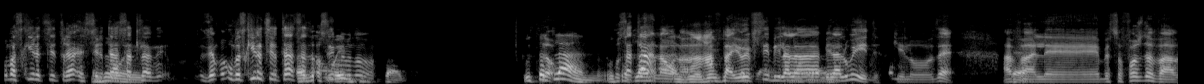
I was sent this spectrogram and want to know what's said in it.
הוא מזכיר את סרטי הסטלנים, הוא מזכיר את סרטי הסטלנים, עושים ממנו... הוא לא. סטלן. הוא סטלן, לא, לא, עף ל-UFC בגלל וויד, כאילו, זה. כן. אבל אה, בסופו של דבר,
